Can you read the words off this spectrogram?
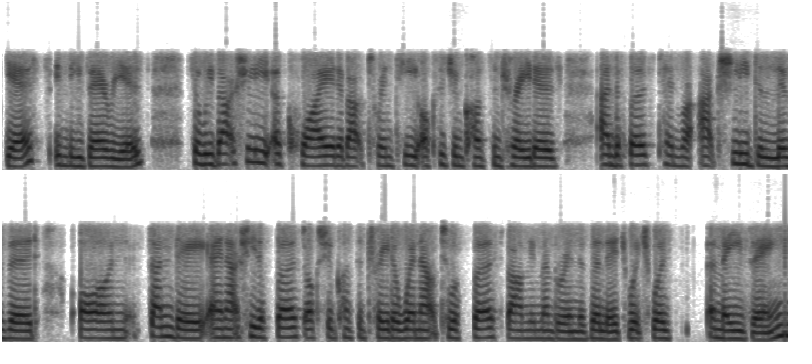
scarce in these areas. So we've actually acquired about 20 oxygen concentrators, and the first 10 were actually delivered on Sunday. And actually, the first oxygen concentrator went out to a first family member in the village, which was amazing.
